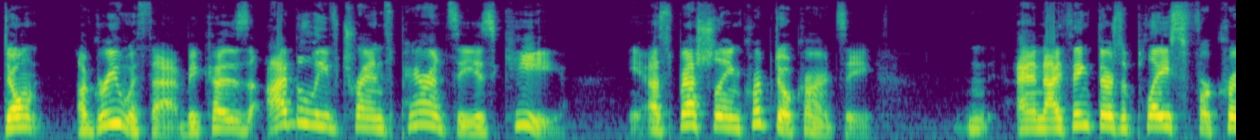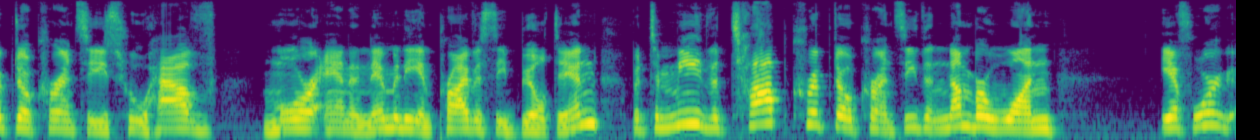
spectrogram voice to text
don't agree with that because I believe transparency is key, especially in cryptocurrency and I think there's a place for cryptocurrencies who have more anonymity and privacy built in. But to me, the top cryptocurrency, the number one, if we're,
